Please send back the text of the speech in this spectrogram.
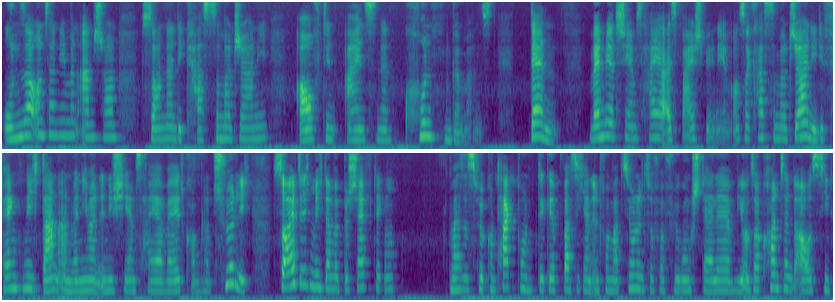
unser Unternehmen anschauen, sondern die Customer Journey auf den einzelnen Kunden gemünzt. Denn wenn wir jetzt James Hire als Beispiel nehmen, unsere Customer Journey, die fängt nicht dann an, wenn jemand in die James Hire Welt kommt. Natürlich sollte ich mich damit beschäftigen, was es für Kontaktpunkte gibt, was ich an Informationen zur Verfügung stelle, wie unser Content aussieht,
